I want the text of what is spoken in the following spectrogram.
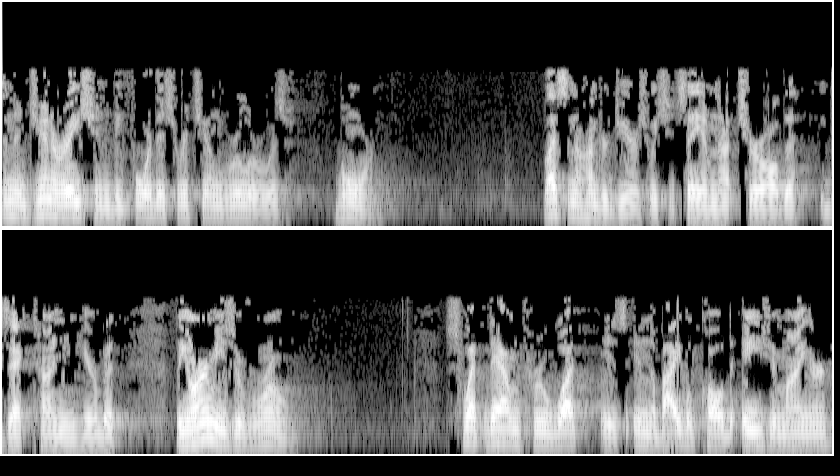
than a generation before this rich young ruler was born, less than a hundred years, we should say, I'm not sure all the exact timing here, but the armies of Rome swept down through what is in the Bible called Asia Minor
